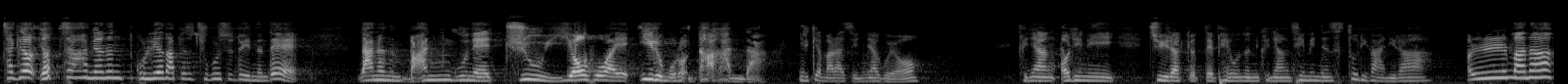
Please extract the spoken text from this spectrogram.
자기가 여차하면은 골리앗 앞에서 죽을 수도 있는데 나는 만군의 주 여호와의 이름으로 나간다. 이렇게 말할 수 있냐고요. 그냥 어린이 주일학교 때 배우는 그냥 재밌는 스토리가 아니라 얼마나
